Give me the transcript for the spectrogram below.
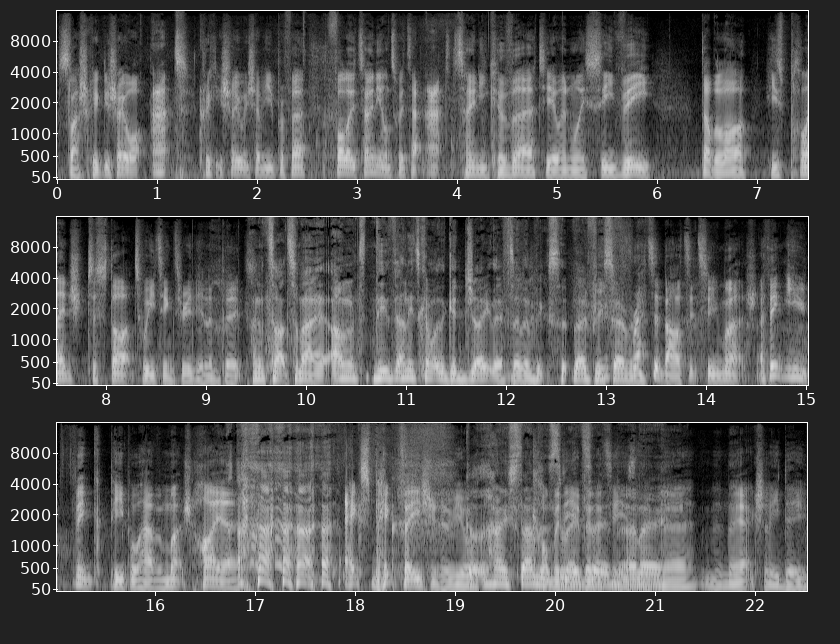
slash cricket show or at cricket show, whichever you prefer. Follow Tony on Twitter at Tony Cover, T O N Y C V. double R. He's pledged to start tweeting through the Olympics. I'm going to start tonight. I'm going to need, I need to come up with a good joke there for the Olympics, the Olympic You fret about it too much. I think you think people have a much higher expectation of your Got high standards to comedy abilities than, uh, than they actually do.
